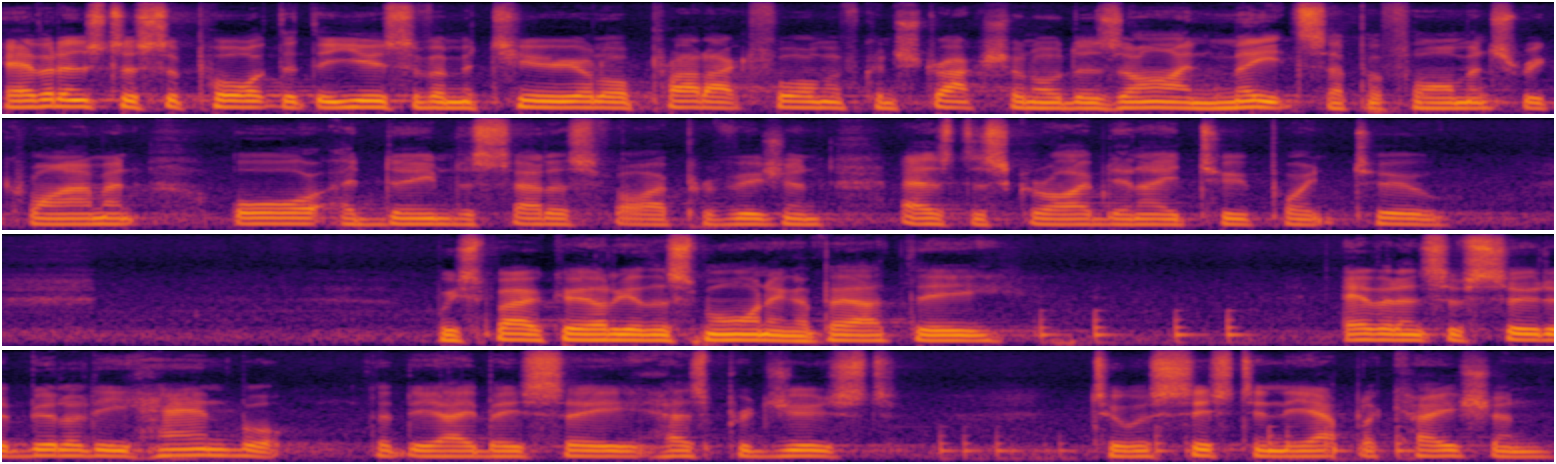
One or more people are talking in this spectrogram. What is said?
Evidence to support that the use of a material or product form of construction or design meets a performance requirement or a deemed to satisfy provision as described in A2.2. We spoke earlier this morning about the evidence of suitability handbook that the ABC has produced to assist in the application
